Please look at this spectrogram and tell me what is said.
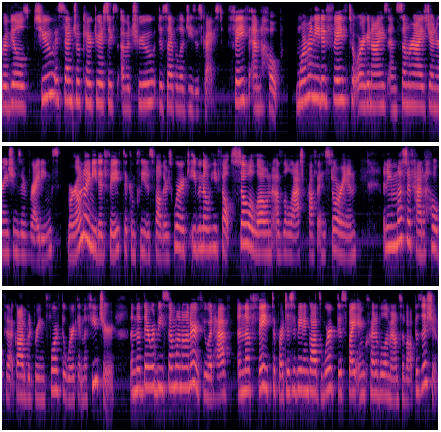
reveals two essential characteristics of a true disciple of Jesus Christ faith and hope. Mormon needed faith to organize and summarize generations of writings. Moroni needed faith to complete his father's work, even though he felt so alone as the last prophet historian and he must have had hope that God would bring forth the work in the future, and that there would be someone on earth who would have enough faith to participate in God's work despite incredible amounts of opposition.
